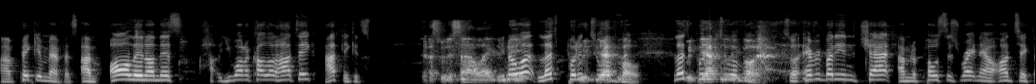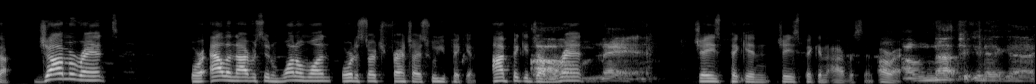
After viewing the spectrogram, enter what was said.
I'm picking Memphis. I'm all in on this. You want to call it a hot take? I think it's. That's what it sounds like. to You know me. what? Let's put We it to a vote. Let's put it to a vote. vote. So everybody in the chat, I'm going to post this right now on TikTok. Ja Morant or Allen Iverson, one on one, or to start your franchise. Who you picking? I'm picking John Oh, Morant. man, Jay's picking. Jay's picking Iverson. All right. I'm not picking that guy.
